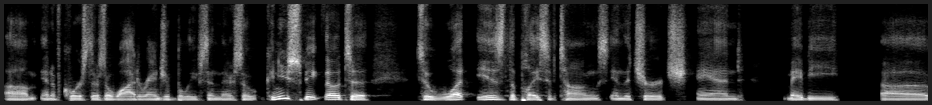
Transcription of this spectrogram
Um, and of course there's a wide range of beliefs in there. So can you speak though to to what is the place of tongues in the church and maybe uh,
